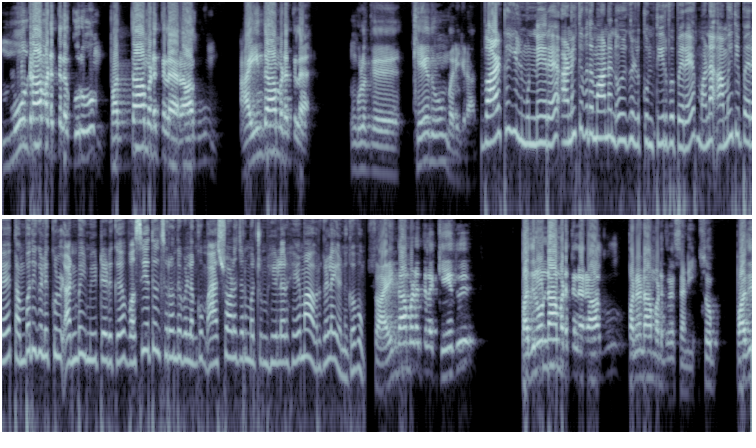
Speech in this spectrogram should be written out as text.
மூன்றாம் இடத்துல குருவும் பத்தாம் இடத்துல ராகுவும் ஐந்தாம் இடத்துல உங்களுக்கு கேதுவும் வருகிறார். வாழ்க்கையில் முன்னேற அனைத்து விதமான நோய்களுக்கும் தீர்வு பெற மன அமைதி பெற தம்பதிகளுக்குள் அன்பை மீட்டெடுக்க வசியத்தில் சிறந்து விளங்கும் ஆஸ்ட்ராலஜர் மற்றும் ஹீலர் ஹேமா அவர்களை அணுகவும். ஐந்தாம் இடத்துல கேது பதினொன்னாம் இடத்துல ராகு பன்னெண்டாம் இடத்துல சனி. ஸோ பது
